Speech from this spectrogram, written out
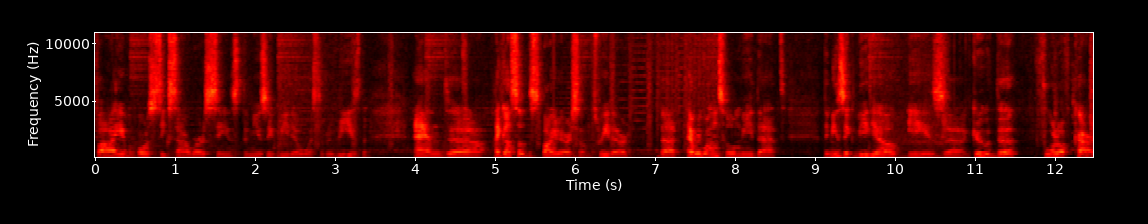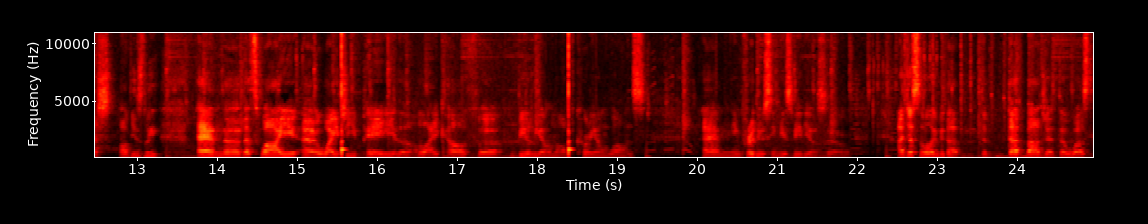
five or six hours since the music video was released, and uh, I got some spoilers on Twitter, but everyone told me that the music video is good, full of cars, obviously, and uh, that's why uh, YG paid uh, like half a billion of Korean wons and in producing this video so I just hope that the, that budget was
